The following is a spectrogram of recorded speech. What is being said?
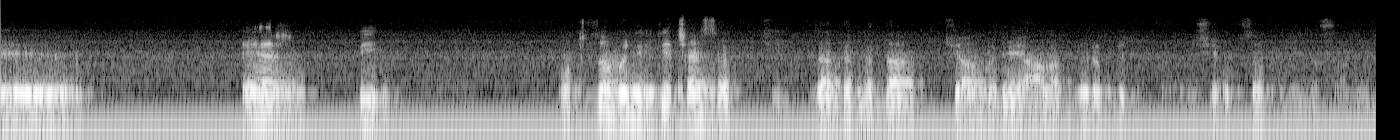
E, eğer bir 30 aboneyi geçersem ki zaten ben daha 2 aboneye alamıyorum. Bir şey 30 aboneyi nasıl alayım?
